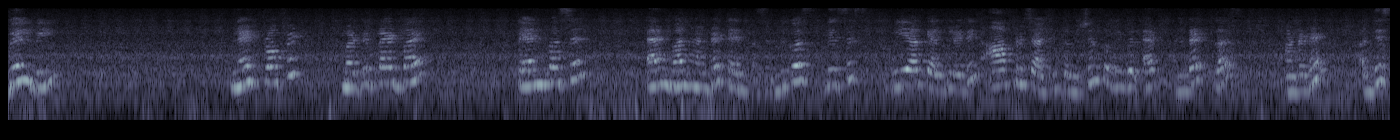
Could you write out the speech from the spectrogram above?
will be net profit multiplied by 10% and 110% because this is we are calculating after charging commission so we will add 100 plus 100 and uh, this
